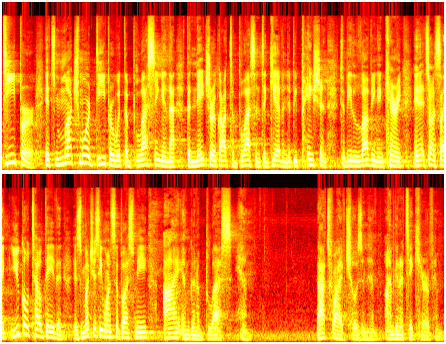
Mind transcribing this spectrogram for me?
deeper. It's much more deeper with the blessing and that the nature of God to bless and to give and to be patient, to be loving and caring. And so it's like, you go tell David, as much as he wants to bless me, I am going to bless him. That's why I've chosen him. I'm going to take care of him.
